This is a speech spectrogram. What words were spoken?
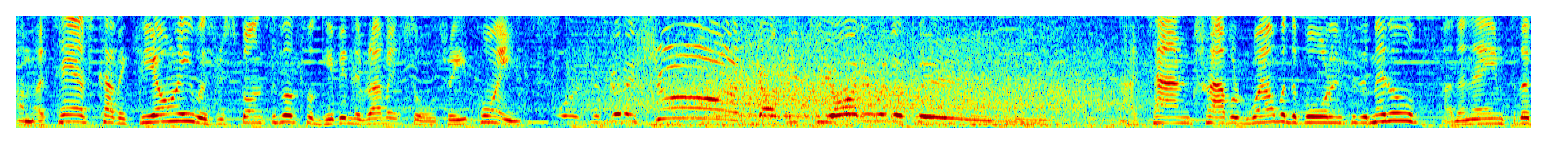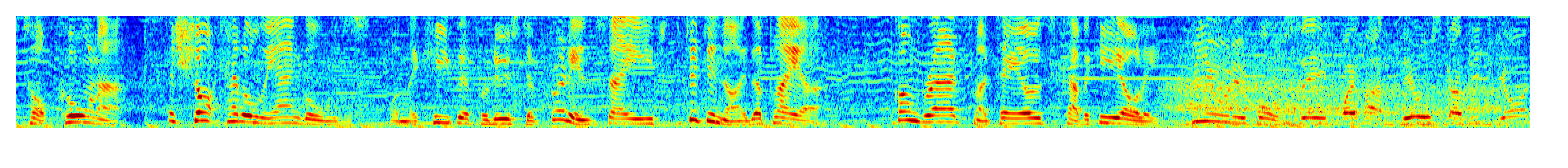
and Matheus Cavichioli was responsible for giving the Rabbits all three points. He's gonna shoot! Cavichioli with a save! Natan travelled well with the ball into the middle and then aimed for the top corner. The shot had all the angles, when the keeper produced a brilliant save to deny the player. Congrats, Matheus Cavichioli. Beautiful save by Matheus Cavichioli.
